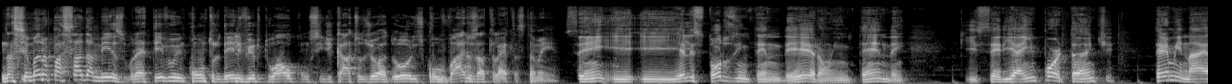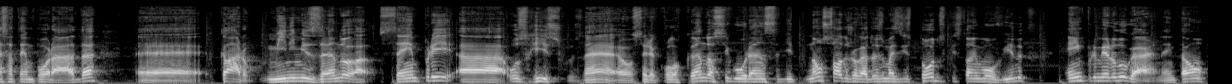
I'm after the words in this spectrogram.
Na semana passada mesmo, né? Teve um encontro dele virtual com o sindicato dos jogadores, com vários atletas também. Sim, e, e eles todos entenderam e entendem que seria importante terminar essa temporada é, claro, minimizando ah, sempre uh, os riscos, né? Ou seja, colocando a segurança de não só dos jogadores, mas de todos que estão envolvidos em primeiro lugar. Né? Então,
